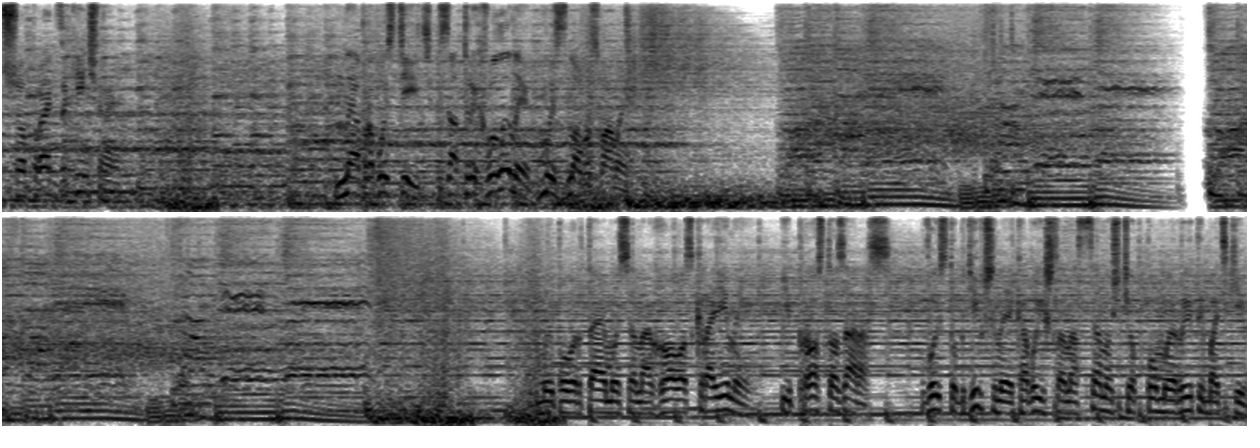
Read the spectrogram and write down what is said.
що проект закінчений. Не пропустіть за три хвилини. Ми знову з вами. Ми повертаємося на голос країни. І просто зараз виступ дівчини, яка вийшла на сцену, щоб помирити батьків,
